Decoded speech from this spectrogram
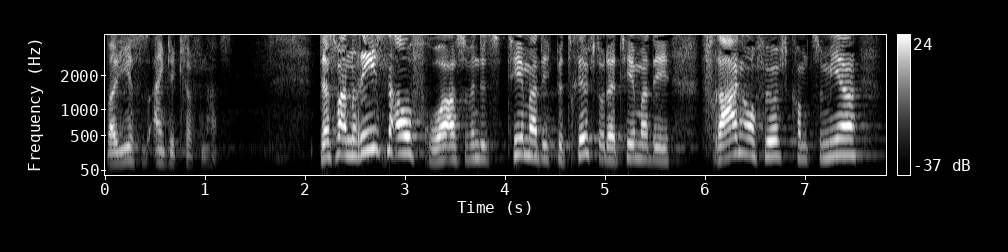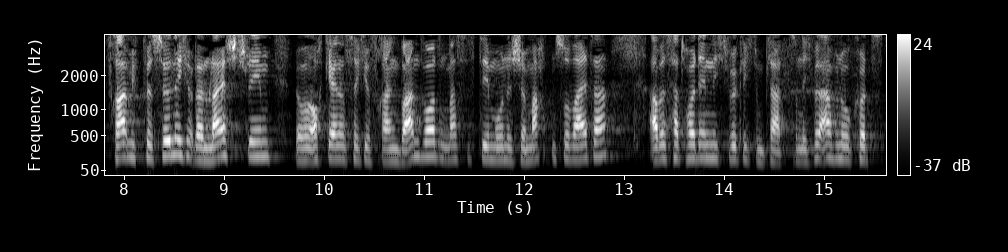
weil Jesus eingegriffen hat. Das war ein Riesenaufruhr. Also wenn das Thema dich betrifft oder Thema die Fragen aufwirft, komm zu mir, frag mich persönlich oder im Livestream. Wir wollen auch gerne solche Fragen beantworten. Was ist dämonische Macht und so weiter. Aber es hat heute nicht wirklich den Platz. Und ich will einfach nur kurz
